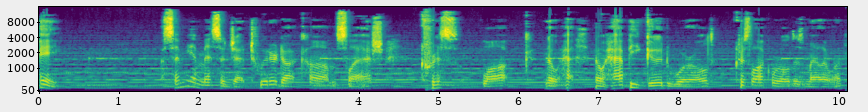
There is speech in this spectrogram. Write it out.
Hey, send me a message at twitter.com slash Chris Locke. No, ha, no. Happy Good World. Chris Locke World is my other one.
